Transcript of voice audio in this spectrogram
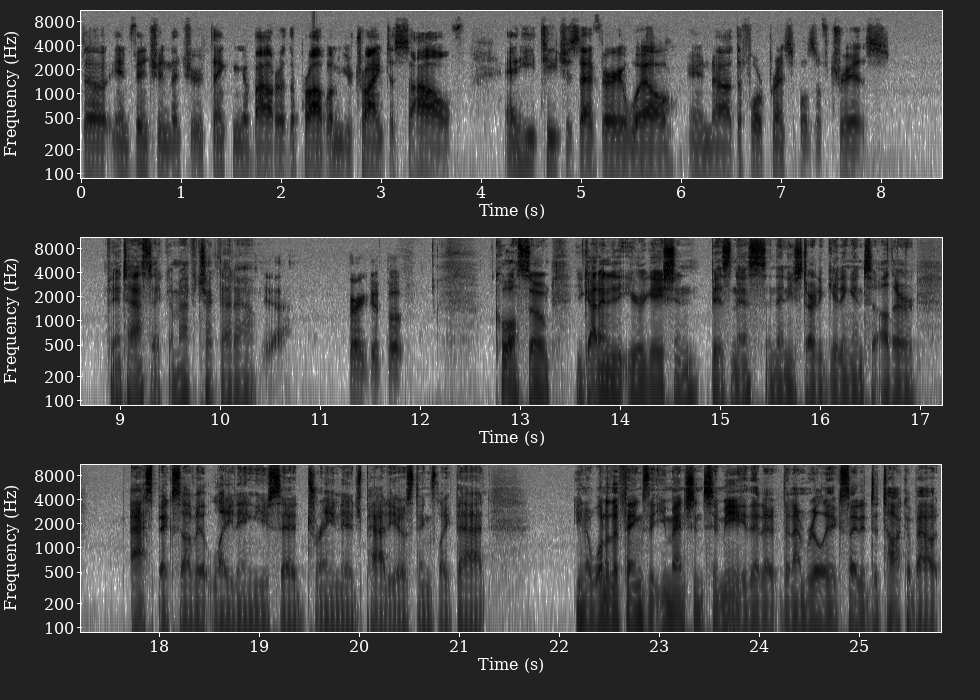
the invention that you're thinking about or the problem you're trying to solve. And he teaches that very well in uh, the four principles of TRIZ. Fantastic. I'm going to have to check that out. Yeah. Very good book. Cool. So you got into the irrigation business and then you started getting into other aspects of it lighting you said drainage patios things like that you know one of the things that you mentioned to me that uh, that I'm really excited to talk about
